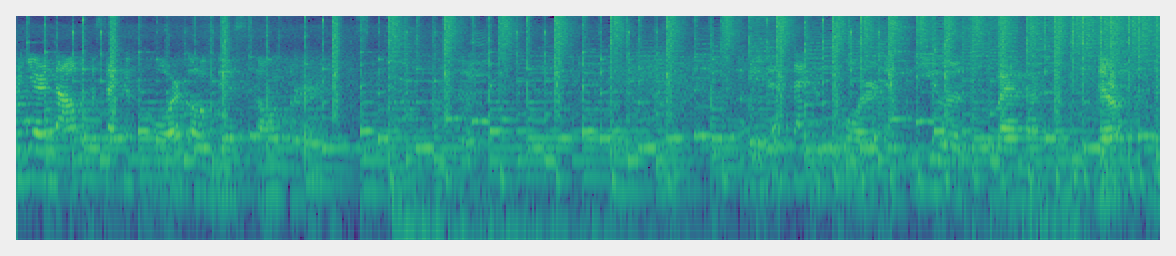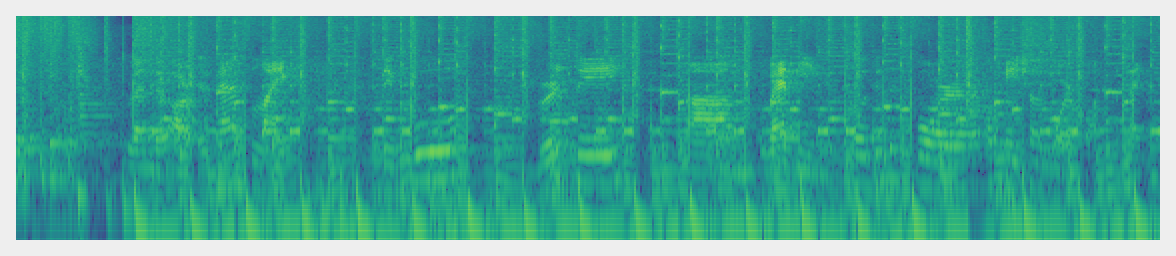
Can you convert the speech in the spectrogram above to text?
Are here now at the second floor of this counter. Okay, this second floor is used when there when there are events like debut, birthday, um, wedding. So this is for occasion purpose, the second.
